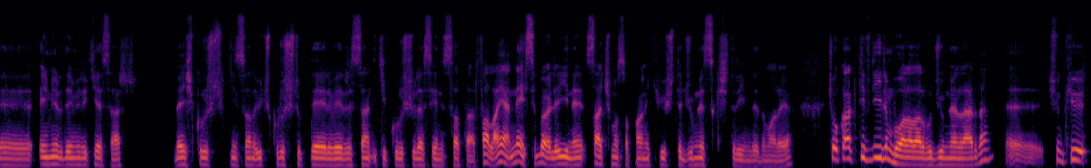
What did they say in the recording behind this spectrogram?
Ee, emir demiri keser. Beş kuruşluk insana üç kuruşluk değeri verirsen iki kuruşuyla seni satar falan. Yani neyse böyle yine saçma sapan iki üçte cümle sıkıştırayım dedim araya. Çok aktif değilim bu aralar bu cümlelerden. Ee, çünkü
